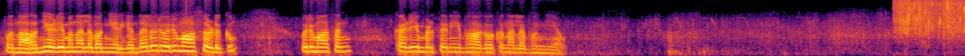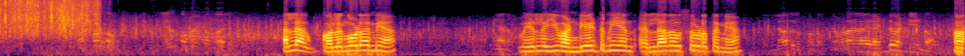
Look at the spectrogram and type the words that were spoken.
അപ്പോൾ നിറഞ്ഞു കഴിയുമ്പോൾ നല്ല ഭംഗിയായിരിക്കും. എന്തായാലും ഒരു ഒരു മാസം എടുക്കും. ഒരു മാസം കഴിയുമ്പോഴത്തേനും ഈ ഭാഗമൊക്കെ നല്ല ഭംഗിയാവും. അല്ല കൊല്ലങ്കോട് തന്നെയാ? അല്ല ഈ വണ്ടിയായിട്ട് നീ എല്ലാ ദിവസവും ഇവിടെ തന്നെയാ? ആ.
